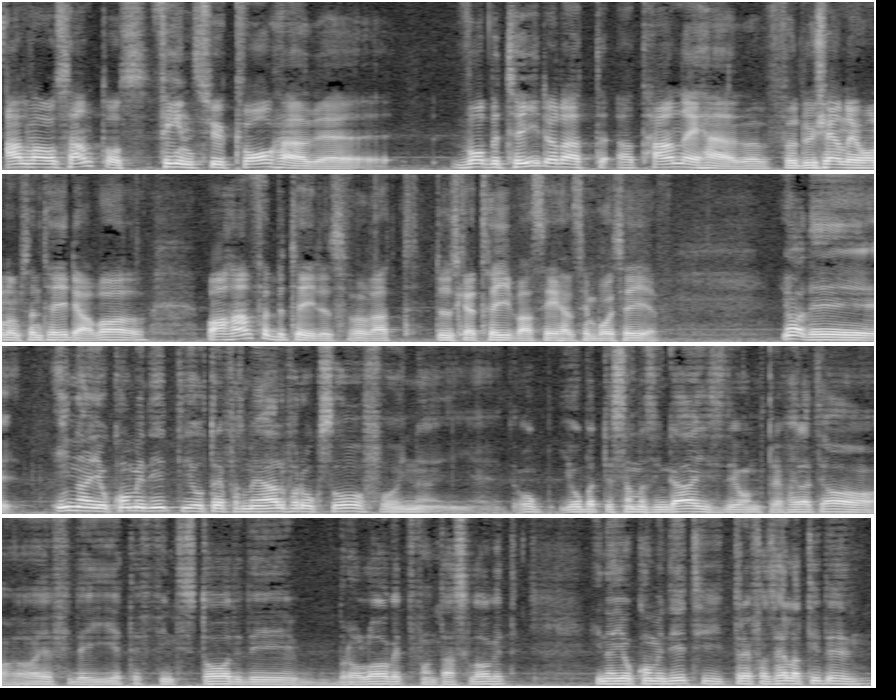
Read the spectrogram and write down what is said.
Alvaro Santos finns ju kvar här. Eh, vad betyder det att, att han är här? För du känner ju honom sedan tidigare. Vad, vad har han för betydelse för att du ska trivas i Helsingborgs IF? Ja, det, innan jag kom dit, jag träffades med Alvaro också. För innan, och jobbat tillsammans med guys. De träffade hela tiden. Ja, AF det är jättefint stad, det är bra laget, fantastiskt laget. Innan jag kom dit, vi träffas hela tiden.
